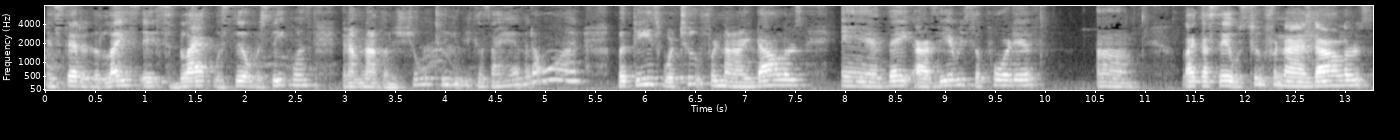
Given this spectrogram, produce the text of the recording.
Instead of the lace, it's black with silver sequins. And I'm not going to show it to you because I have it on. But these were two for $9. And they are very supportive. Um, like I said, it was two for $9.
